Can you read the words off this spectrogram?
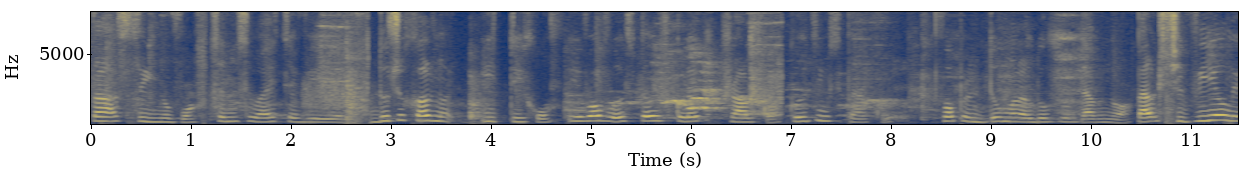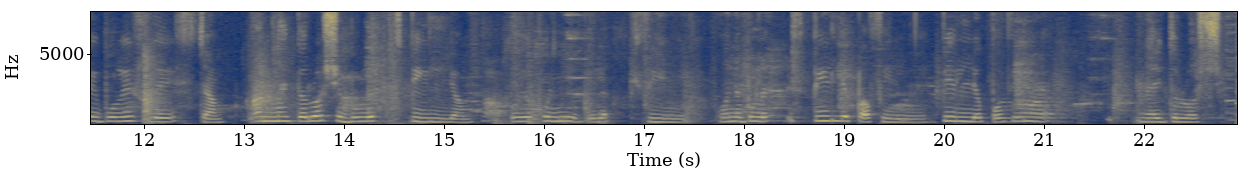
та синього. Це називається віяло. Дуже гарно і тихо. Його використовують, коли жарко, коли спеку. Його придумали дуже давно. Перші віяли були з листям, а найдорожчі були з піллям. У Японії були фіні. Вони були з пілля павліні. Пілля повільне найдорожче. А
